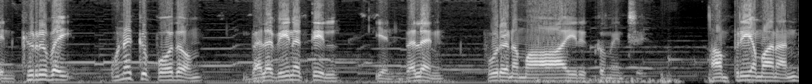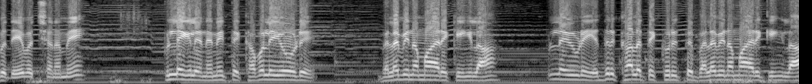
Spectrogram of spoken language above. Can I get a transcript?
என் கிருபை உனக்கு போதும் பலவீனத்தில் என் பலன் பூரணமாயிருக்கும் என்று. ஆம் பிரியமான அன்பு தேவச்சனமே பிள்ளைகளை நினைத்து கவலையோடு பலவீனமா இருக்கீங்களா? பிள்ளையுடைய எதிர்காலத்தை குறித்து பலவீனமா இருக்கீங்களா?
